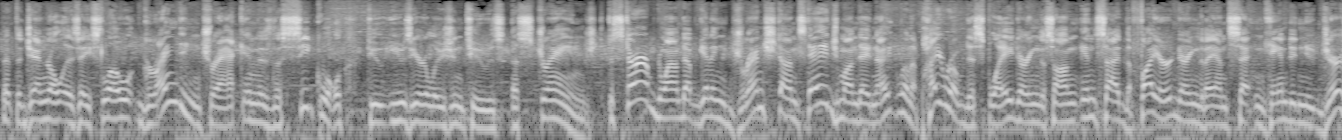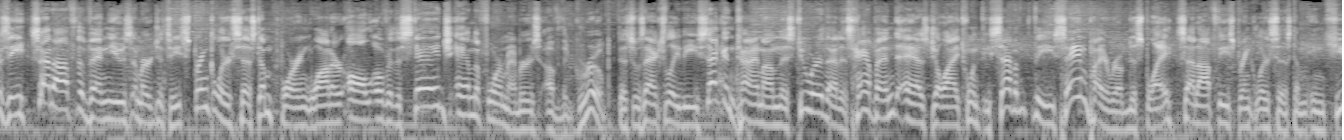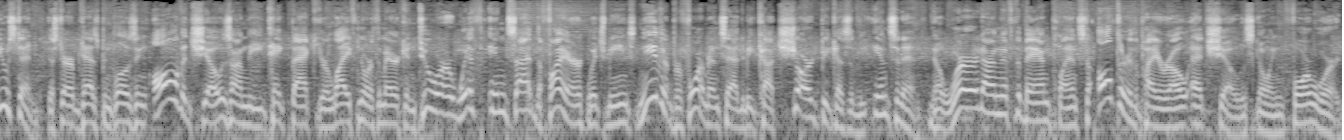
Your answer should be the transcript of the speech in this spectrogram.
that The General is a slow grinding track and is the sequel to Use Your Illusion 2's Estranged. Disturbed wound up getting drenched on stage Monday night when a pyro display during the song Inside the Fire during the band's set in Camden, New Jersey set off the venue's emergency sprinkler system, pouring water all over the stage and the four members of the group. This was actually the second time on this tour that has happened, as July 27th, the same pyro display set off the sprinkler system in Houston. Disturbed has been closing all of its shows on the Take Back Your Life North American tour tour with Inside the Fire, which means neither performance had to be cut short because of the incident. No word on if the band plans to alter the pyro at shows going forward.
